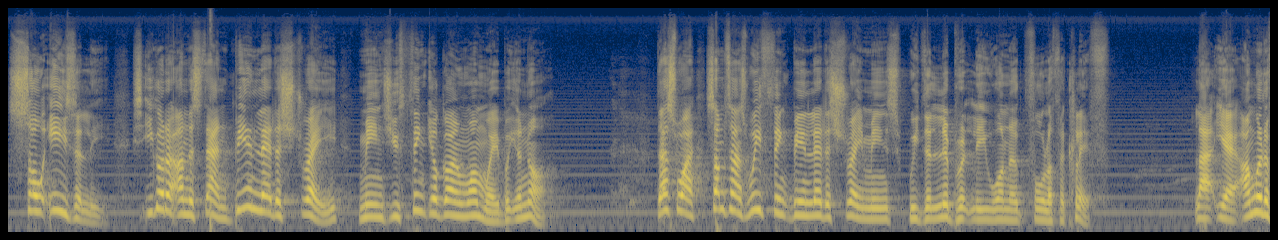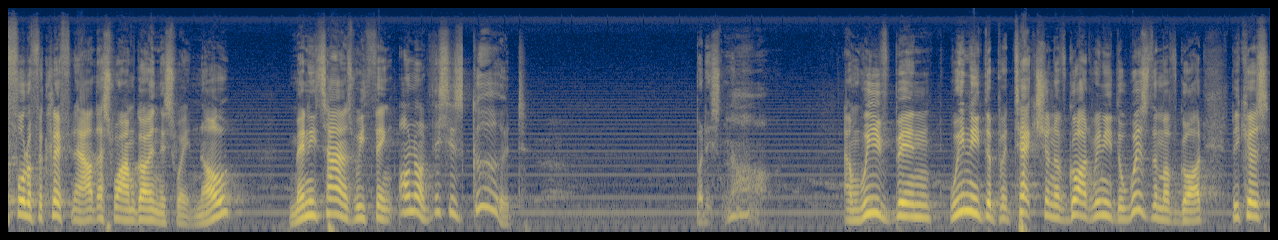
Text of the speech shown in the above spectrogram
so easily. You got to understand, being led astray means you think you're going one way, but you're not. That's why sometimes we think being led astray means we deliberately want to fall off a cliff. Like, yeah, I'm going to fall off a cliff now, that's why I'm going this way. No. Many times we think, oh no, this is good. But it's not. And we've been, we need the protection of God, we need the wisdom of God, because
